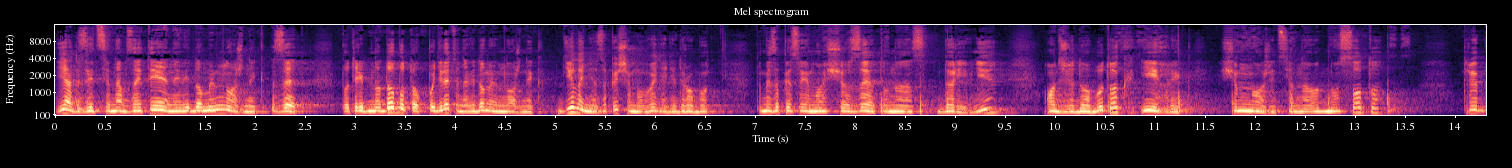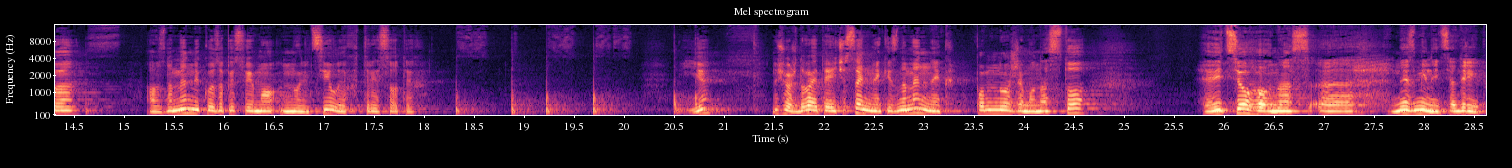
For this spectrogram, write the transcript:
Як звідси нам знайти невідомий множник z? Потрібно добуток поділити на відомий множник. Ділення запишемо у вигляді дробу. То ми записуємо, що z у нас дорівнює. Отже, добуток y, що множиться на одну соту, треба. А в знаменнику записуємо 0,3. Є. Ну що ж, давайте і чисельник і знаменник помножимо на 100. Від цього в нас е, не зміниться дріб.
